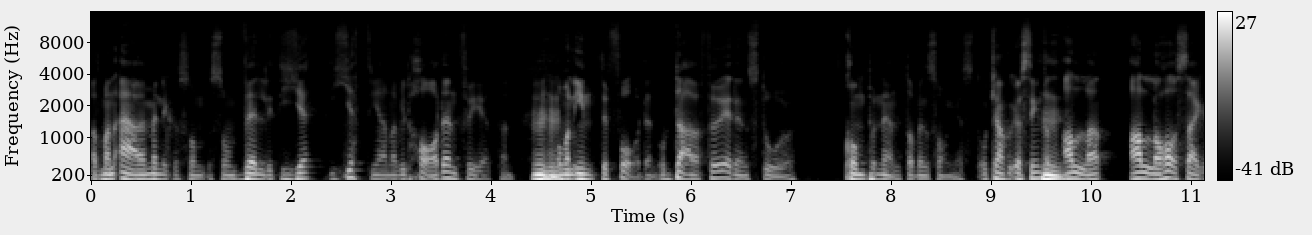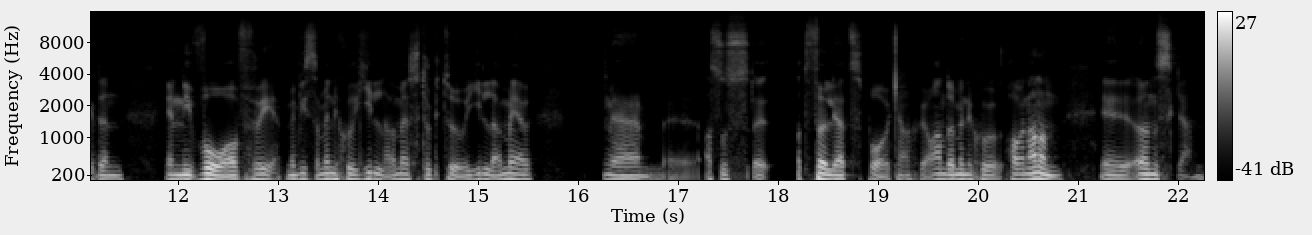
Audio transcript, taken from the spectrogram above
Att man är en människa som, som väldigt jät, jättegärna vill ha den friheten Mhm. om man inte får den. Och därför är det en stor komponent av en ångest. Och kanske, jag säger inte Mm. att alla, alla har säkert en, en nivå av frihet, men vissa människor gillar mer struktur, gillar mer eh, alltså, s- eh, att följa ett spår kanske. Och andra människor har en annan eh, önskan.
